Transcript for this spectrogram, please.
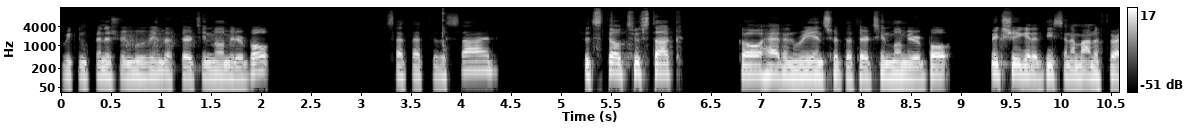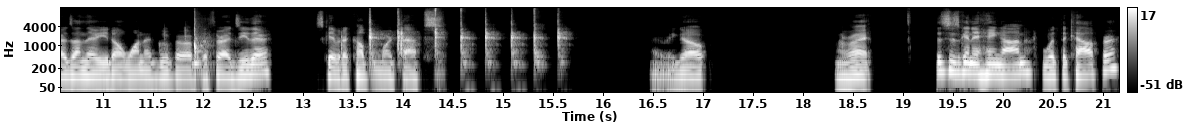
we can finish removing the 13 millimeter bolt. Set that to the side. If it's still too stuck, go ahead and reinsert the 13 millimeter bolt. Make sure you get a decent amount of threads on there. You don't want to goober up the threads either. Just give it a couple more taps. There we go. All right. This is going to hang on with the caliper.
